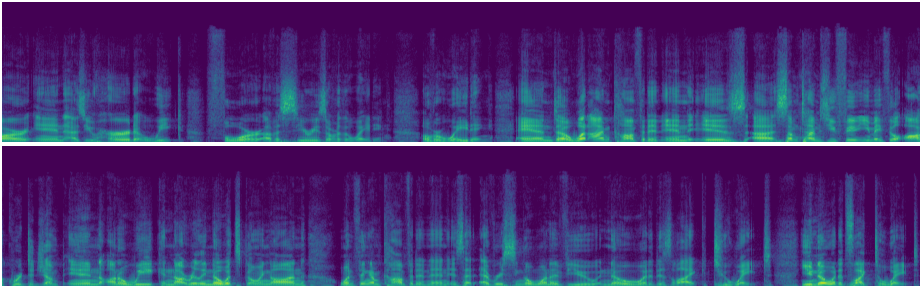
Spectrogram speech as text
Are in, as you heard, week four of a series over the waiting, over waiting. And uh, what I'm confident in is uh, sometimes you feel you may feel awkward to jump in on a week and not really know what's going on. One thing I'm confident in is that every single one of you know what it is like to wait. You know what it's like to wait.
